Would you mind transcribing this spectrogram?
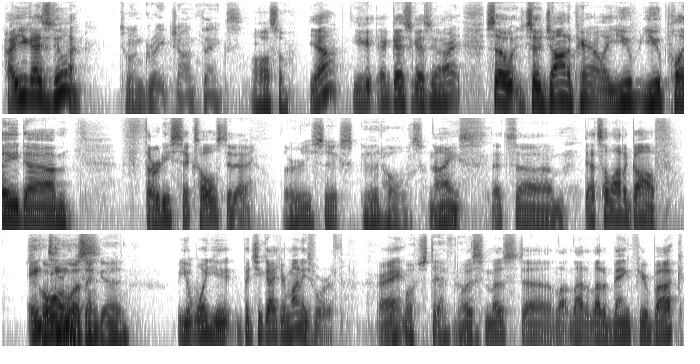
how you guys doing? Doing great, John. Thanks. Awesome. Yeah, you you guys, you guys doing all right? So, so John, apparently you you played um, thirty six holes today. 36 good holes. Nice. That's um, that's a lot of golf. Score wasn't good. You, well, you but you got your money's worth, right? Most definitely. most most uh, lot, lot lot of bang for your buck.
